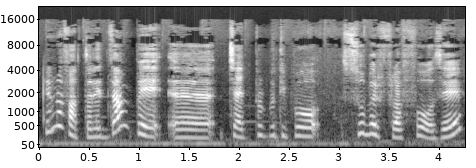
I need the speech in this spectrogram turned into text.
che hanno fatto le zampe eh, cioè proprio tipo super flaffose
